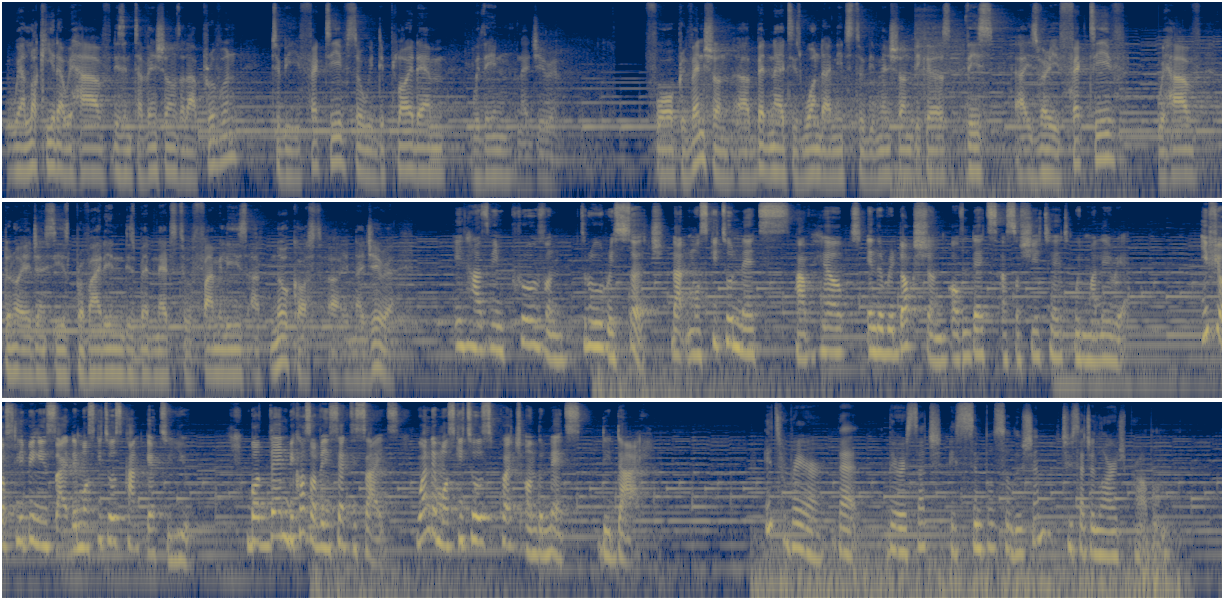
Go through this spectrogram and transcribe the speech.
We are lucky that we have these interventions that are proven to be effective, so we deploy them within Nigeria. For prevention, uh, bed net is one that needs to be mentioned because this uh, is very effective. We have donor agencies providing these bed nets to families at no cost uh, in Nigeria. It has been proven through research that mosquito nets have helped in the reduction of deaths associated with malaria. If you're sleeping inside, the mosquitoes can't get to you. But then because of insecticides, when the mosquitoes perch on the nets, they die. It's rare that there is such a simple solution to such a large problem.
